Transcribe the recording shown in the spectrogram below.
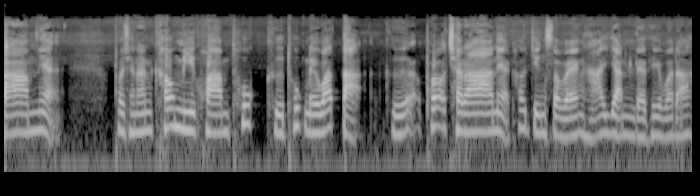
กรรมเนี่ยเพราะฉะนั้นเขามีความทุกข์คือทุกข์ในวัตตะ คือเพราะชราเนี่ยเขาจึงสแสวงหายันแก่เทวดาส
